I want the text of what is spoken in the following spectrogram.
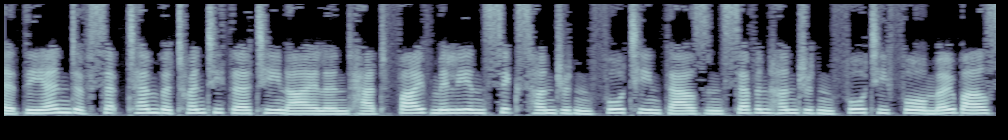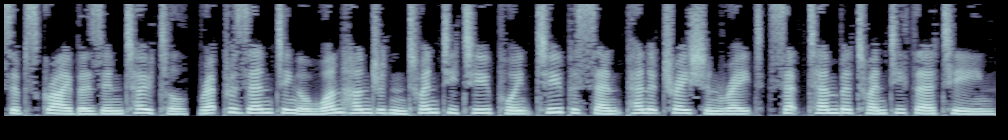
At the end of September 2013 Ireland had 5,614,744 mobile subscribers in total, representing a 122.2% penetration rate September 2013.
